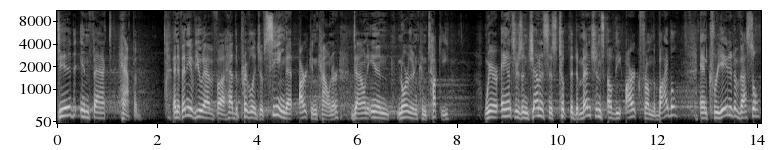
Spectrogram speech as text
did in fact happen. And if any of you have uh, had the privilege of seeing that ark encounter down in northern Kentucky, where Answers in Genesis took the dimensions of the ark from the Bible and created a vessel,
